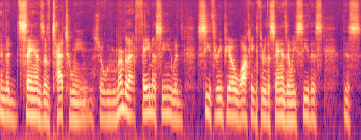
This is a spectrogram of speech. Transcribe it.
in the sands of Tatooine. So we remember that famous scene with C-3PO walking through the sands, and we see this this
